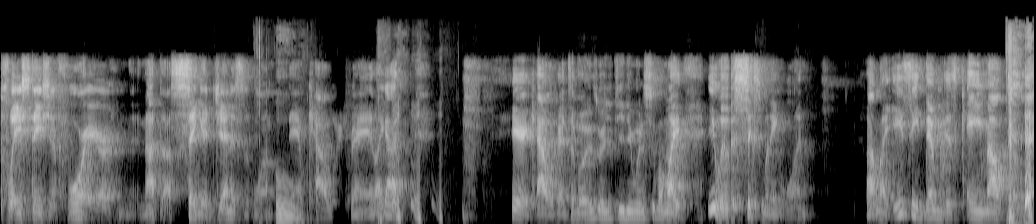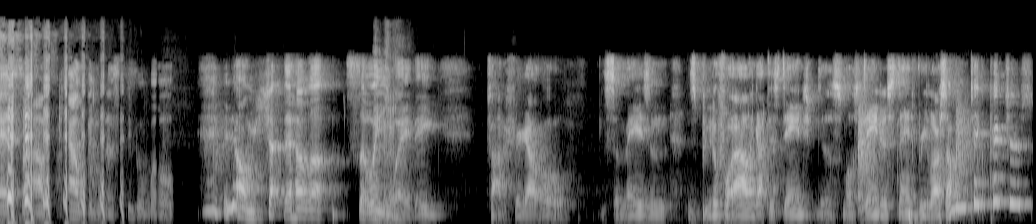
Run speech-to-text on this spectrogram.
PlayStation 4 era, not the Sega Genesis one. Ooh. Damn Cowboy fan. Like I. hear Cowboy fan about this way your team won the Super. I'm like, you was six when they won. I'm like, ECW just came out the last time Cowboys won the Super Bowl. Y'all shut the hell up. So anyway, they trying to figure out, oh, it's amazing. This beautiful island got this danger, this most dangerous thing. Brie Larson. I want you to take pictures.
